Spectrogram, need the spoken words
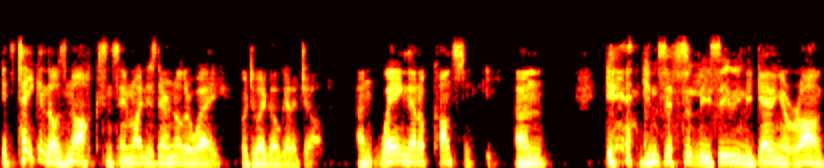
it's taking those knocks and saying, right, is there another way, or do I go get a job? And weighing that up constantly. And consistently seemingly getting it wrong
